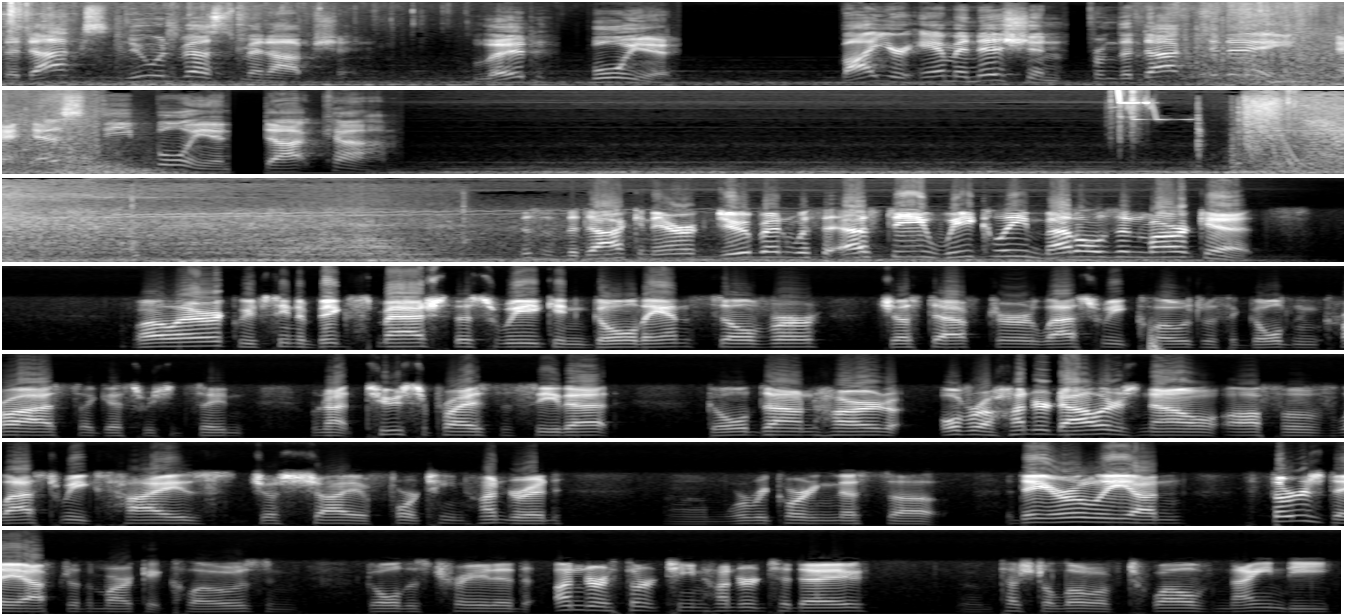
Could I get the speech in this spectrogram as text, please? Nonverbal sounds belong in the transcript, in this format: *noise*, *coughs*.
The Doc's new investment option. Lead bullion. Buy your ammunition from the Doc today at sdbullion.com. This is the Doc and Eric Dubin with the SD Weekly Metals and Markets. Well, Eric, we've seen a big smash this week in gold and silver just after last week closed with a golden cross. I guess we should say we're not too surprised to see that. Gold down hard, over a hundred dollars now off of last week's highs, just shy of fourteen hundred. Um, we're recording this uh, a day early on Thursday after the market closed, and gold is traded under thirteen hundred today. Um, touched a low of twelve ninety,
